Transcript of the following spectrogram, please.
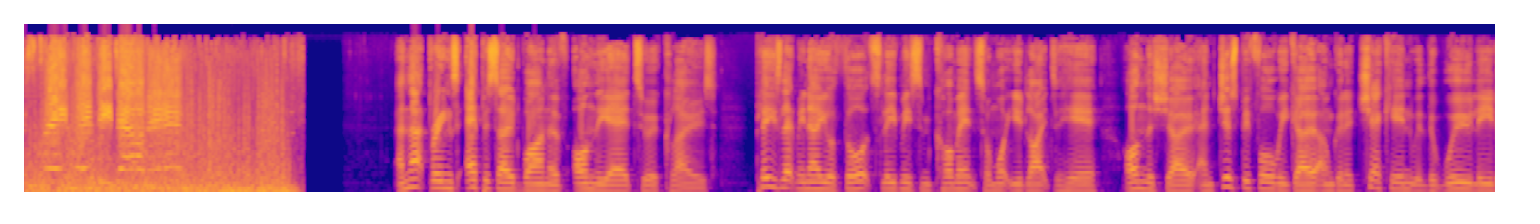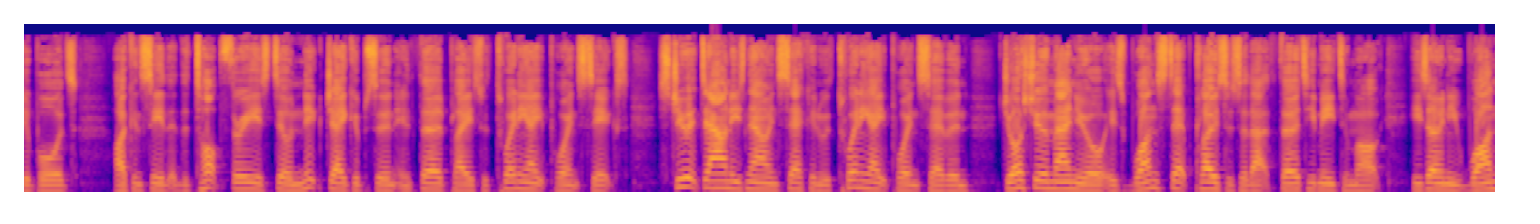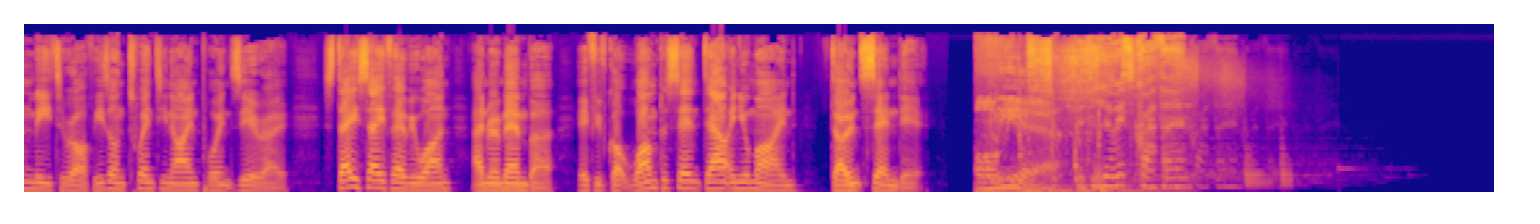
It's pretty windy down here. And that brings episode one of On the Air to a close. Please let me know your thoughts. Leave me some comments on what you'd like to hear on the show. And just before we go, I'm going to check in with the Woo leaderboards. I can see that the top three is still Nick Jacobsen in third place with 28.6. Stuart Downey's now in second with 28.7. Joshua Emanuel is one step closer to that 30 meter mark. He's only one meter off. He's on 29.0. Stay safe, everyone, and remember if you've got 1% doubt in your mind, don't send it. On the air. With Lewis Crathern.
